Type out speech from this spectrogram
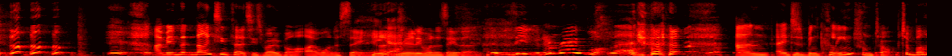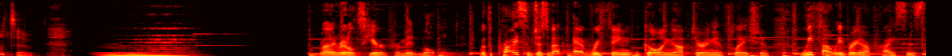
I mean, the 1930s robot, I want to see. I really want to see that. There was even a robot there. And it had been cleaned from top to bottom. Ryan Reynolds here from Mint Mobile. With the price of just about everything going up during inflation, we thought we'd bring our prices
